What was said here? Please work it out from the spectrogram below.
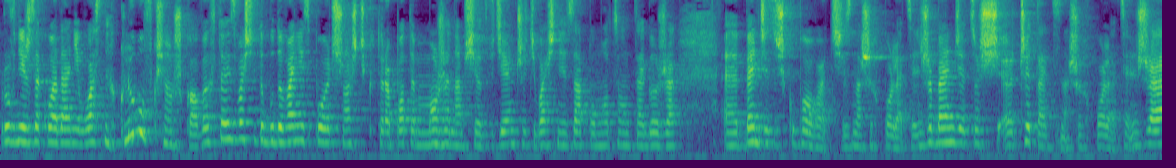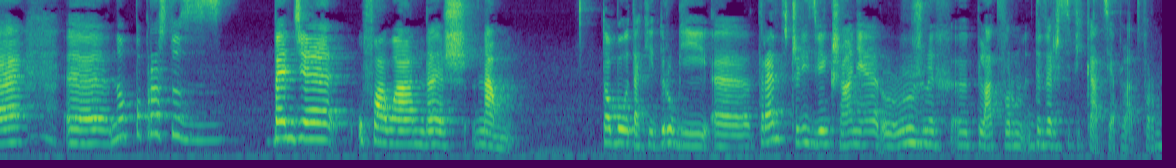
również zakładanie własnych klubów książkowych, to jest właśnie to budowanie społeczności, która potem może nam się odwdzięczyć właśnie za pomocą tego, że e, będzie coś kupować z naszych poleceń, że będzie coś e, czytać z naszych poleceń, że e, no po prostu z, będzie ufała też nam. To był taki drugi e, trend, czyli zwiększanie różnych e, platform, dywersyfikacja platform.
